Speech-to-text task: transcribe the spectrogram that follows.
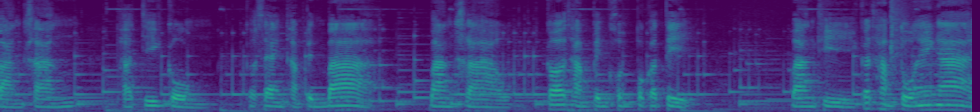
บางครั้งพระจีกง ก็แซงทำเป็นบ้า บางคราวก็ทำเป็นคนปกติ บางทีก็ทำตัวง่าย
